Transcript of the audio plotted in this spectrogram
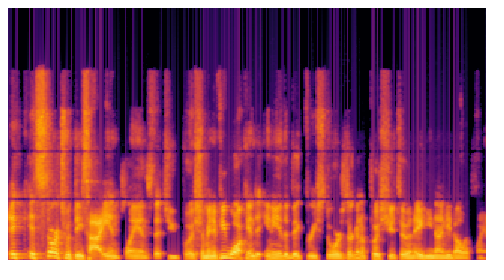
it, it starts with these high end plans that you push. I mean if you walk into any of the big three stores they're going to push you to an $80, 90 dollar plan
